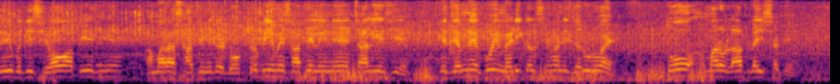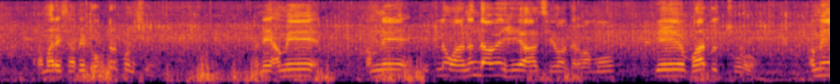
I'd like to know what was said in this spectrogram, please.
એવી બધી સેવાઓ આપીએ છીએ. અમારા સાથી મિત્ર ડૉક્ટર બી અમે સાથે લઈને ચાલીએ છીએ કે જેમને કોઈ મેડિકલ સેવાની જરૂર હોય તો અમારો લાભ લઈ શકે. અમારી સાથે ડૉક્ટર પણ છે. અને અમે અમને એટલો આનંદ આવે છે આ સેવા કરવામાં કે વાત જ છોડો. અમે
